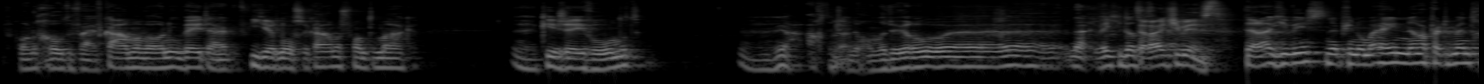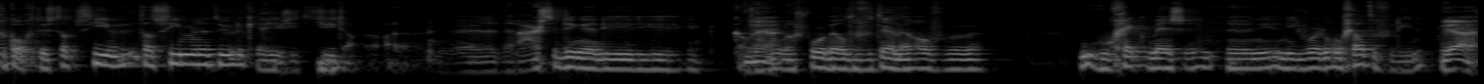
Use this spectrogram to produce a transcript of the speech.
gewoon een grote vijfkamerwoning. Weet daar vier losse kamers van te maken. Eh, keer 700. Eh, ja, 2800 euro. eh, nou, weet je, dat, Tel uit je winst. Ter uit je winst, dan heb je nog maar één appartement gekocht. Dus dat, zie je, dat zien we natuurlijk. Ja, je ziet, je ziet eh, de raarste dingen. Die, die, ik kan Ja. eindeloos voorbeelden vertellen over eh, hoe, hoe gek mensen eh, niet, worden om geld te verdienen. Ja.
